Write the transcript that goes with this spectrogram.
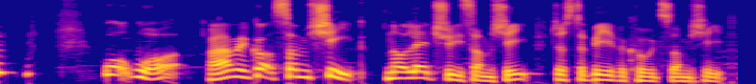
what? What? All right, we've got some sheep. Not literally some sheep, just a beaver called some sheep.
